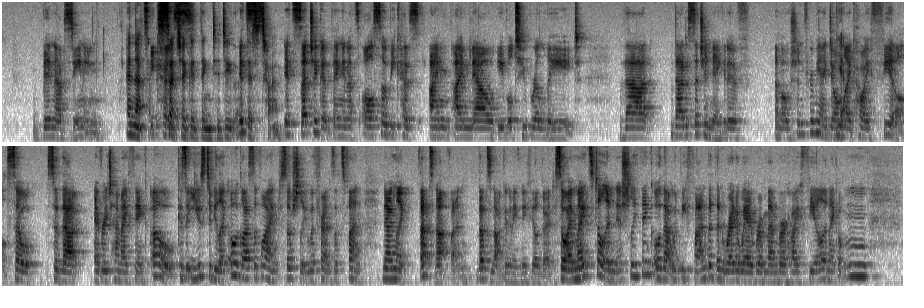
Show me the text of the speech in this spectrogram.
been abstaining. And that's such a good thing to do at this time It's such a good thing, and it's also because I'm I'm now able to relate that that is such a negative emotion for me. I don't Yeah. like how I feel. So so that every time I think, oh, because it used to be like, oh, a glass of wine socially with friends, that's fun. Now I'm like, that's not fun. That's not going to make me feel good. So I might still initially think, oh, that would be fun, but then right away I remember how I feel, and I go, mm,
